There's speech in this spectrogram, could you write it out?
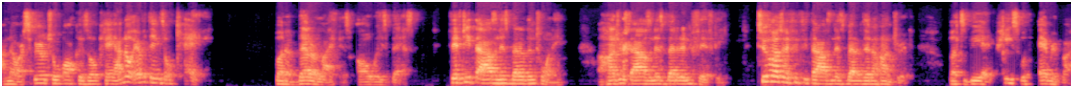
I know our spiritual walk is okay. I know everything's okay. But a better life is always best. 50,000 is better than 20. 100,000 is better than 50. 250,000 is better than 100. But to be at peace with everybody,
